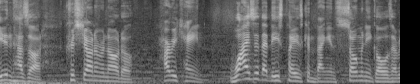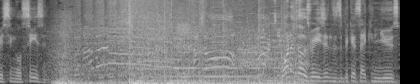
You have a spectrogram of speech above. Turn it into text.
Eden Hazard, Cristiano Ronaldo, Harry Kane. Why is it that these players can bang in so many goals every single season? One of those reasons is because they can use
